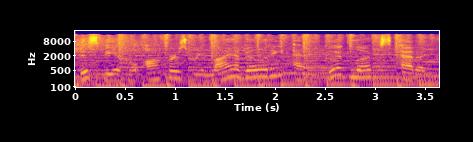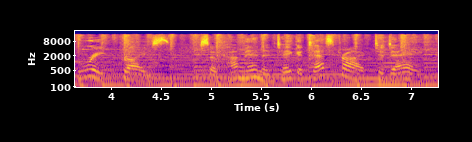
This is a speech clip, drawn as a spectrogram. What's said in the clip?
This vehicle offers reliability and good looks at a great price. So come in and take a test drive today.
